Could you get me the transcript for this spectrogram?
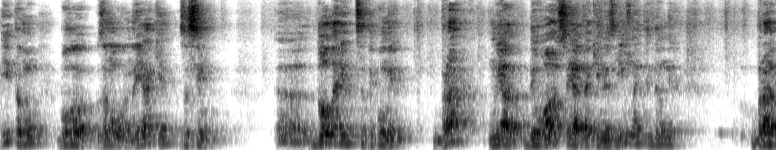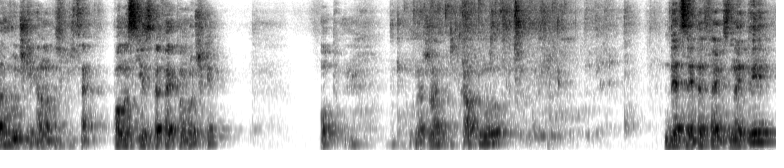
і тому було замовлено яке за 7 е, доларів. Це типу у них брак. Ну я дивувався, я так і не зміг знайти де них брак ручки, там написано, це помазки з дефектом ручки. Оп, на жаль, капнуло. Де цей дефект знайти?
